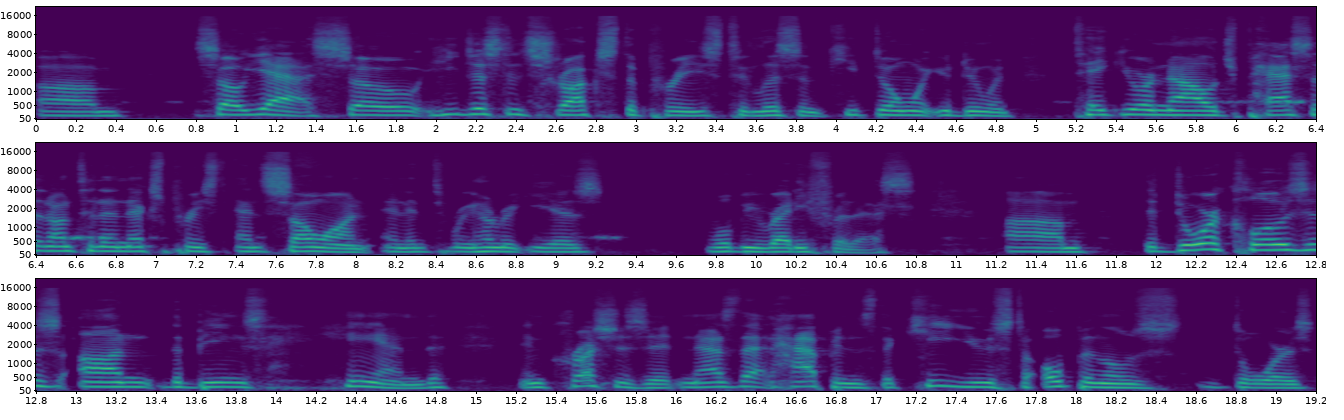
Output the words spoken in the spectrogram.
Um, so yeah, so he just instructs the priest to listen, keep doing what you're doing, take your knowledge, pass it on to the next priest, and so on. And in 300 years, we'll be ready for this. Um, the door closes on the being's hand and crushes it, and as that happens, the key used to open those doors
